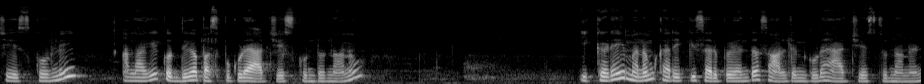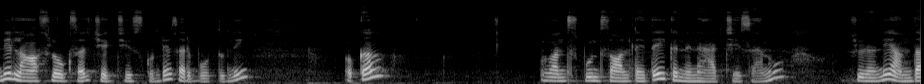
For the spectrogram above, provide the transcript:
చేసుకోండి. అలాగే కొద్దిగా పసుపు కూడా యాడ్ చేసుకుంటున్నాను. ఇక్కడే మనం కర్రీకి సరిపోయేంత సాల్ట్ని కూడా యాడ్ చేస్తున్నానండి. లాస్ట్లో ఒకసారి చెక్ చేసుకుంటే సరిపోతుంది. ఒక వన్ స్పూన్ సాల్ట్ అయితే ఇక్కడ నేను యాడ్ చేశాను. చూడండి అంతా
